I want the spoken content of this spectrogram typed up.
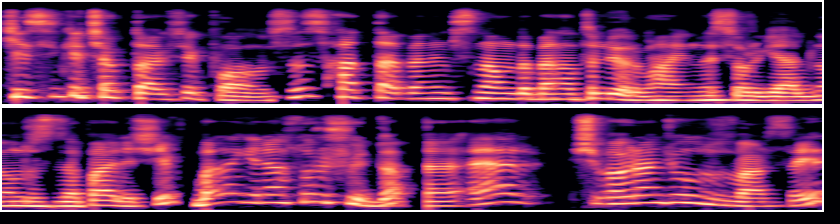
kesinlikle çok daha yüksek puan alırsınız. Hatta benim sınavımda ben hatırlıyorum hangi ne soru geldi onu da size paylaşayım. Bana gelen soru şuydu. Ee, Eğer şimdi öğrenci olduğunuzu varsayın.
